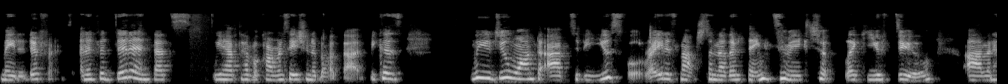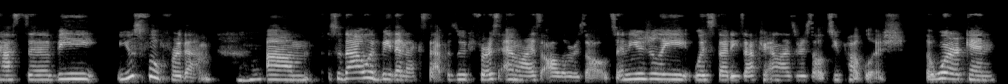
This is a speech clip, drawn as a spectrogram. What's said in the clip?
made a difference. And if it didn't, that's, we have to have a conversation about that because we do want the app to be useful, right? It's not just another thing to make sure, like youth do. Um, it has to be useful for them. Mm-hmm. Um, so that would be the next step is we'd first analyze all the results. And usually with studies, after you analyze the results, you publish the work and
